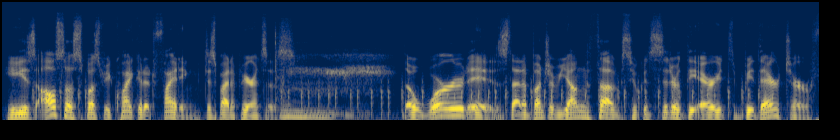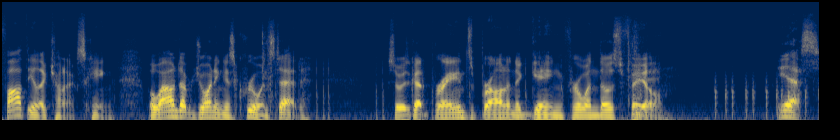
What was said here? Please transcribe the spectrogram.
He's also supposed to be quite good at fighting, despite appearances. Hmm. The word is that a bunch of young thugs who considered the area to be their turf fought the Electronics King, but wound up joining his crew instead. So he's got brains, brawn, and a gang for when those fail. Yes.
